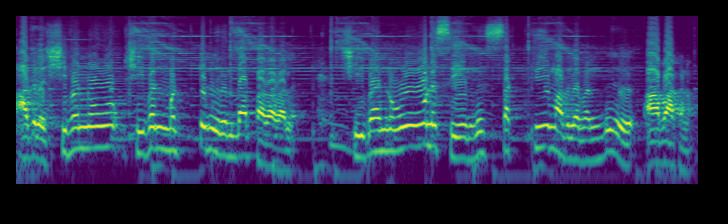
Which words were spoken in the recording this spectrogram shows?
அதுல சிவனோ சிவன் மட்டும் இருந்தா பரவாயில்ல. சிவனோட சேர்ந்து சக்தியும் அதுல வந்து ஆவாகனம்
